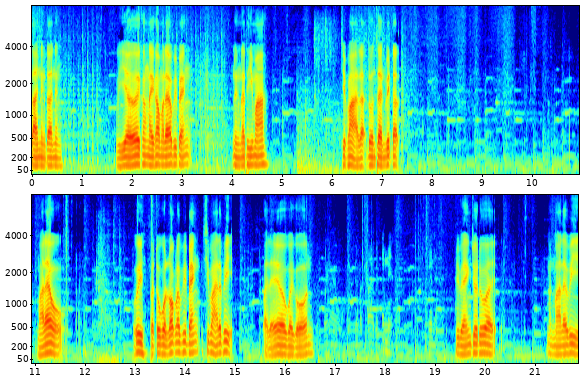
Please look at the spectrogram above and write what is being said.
ตายหนึ่งตายหนึ่งวิเอ้ยข้างในเข้ามาแล้วพี่แบงค์หนึ่งนาทีมาจิบหายแล้วโดนแซนวิชแล้วมาแล้วอุ้ยประตูกดล็อกแล้วพี่แบงค์ชิบหายแล้วพี่ไปแล้วไปก่อนพี่แบงค์ช่วยด้วย มันมาแล้วพี่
